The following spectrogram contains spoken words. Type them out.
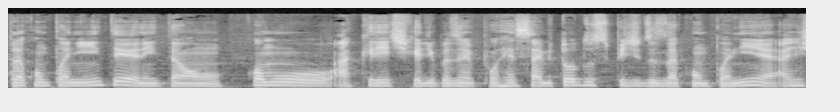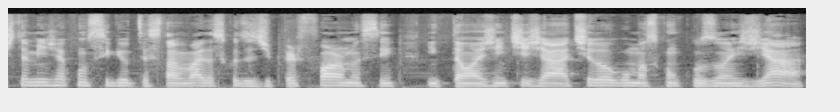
para a companhia inteira. Então, como a crítica ali, por exemplo, recebe todos os pedidos da companhia, a gente também já conseguiu testar várias coisas de performance. Então, a gente já tirou algumas conclusões de, ah,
